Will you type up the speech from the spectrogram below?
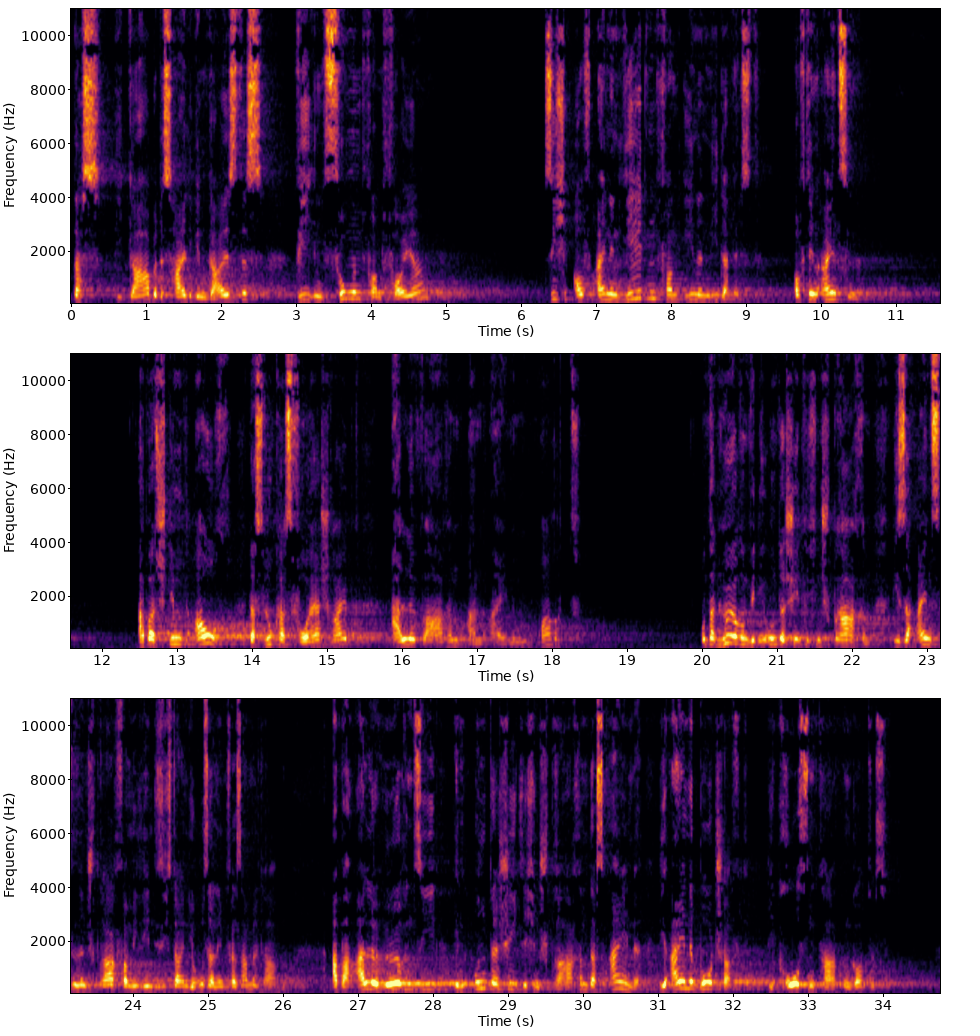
Dass die Gabe des Heiligen Geistes wie in Zungen von Feuer sich auf einen jeden von ihnen niederlässt, auf den Einzelnen. Aber es stimmt auch, dass Lukas vorher schreibt, alle waren an einem Ort. Und dann hören wir die unterschiedlichen Sprachen, diese einzelnen Sprachfamilien, die sich da in Jerusalem versammelt haben. Aber alle hören sie in unterschiedlichen Sprachen das eine, die eine Botschaft, die großen Taten Gottes.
